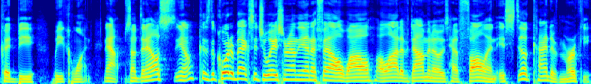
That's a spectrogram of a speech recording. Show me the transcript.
could be week one. Now, something else, you know, because the quarterback situation around the NFL, while a lot of dominoes have fallen, is still kind of murky.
